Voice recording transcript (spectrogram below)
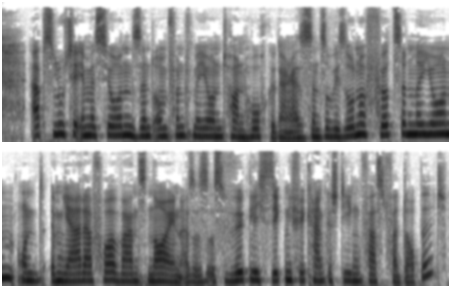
Absolute Emissionen sind um fünf Millionen Tonnen hochgegangen. Also es sind sowieso nur 14 Millionen und im Jahr davor waren es neun. Also es ist wirklich signifikant gestiegen, fast verdoppelt.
